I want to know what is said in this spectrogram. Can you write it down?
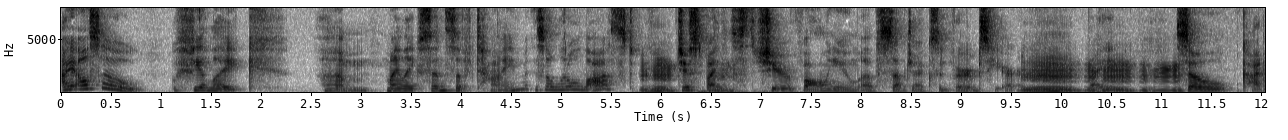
I also feel like um my like sense of time is a little lost just by the sheer volume of subjects and verbs here. Right? So god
